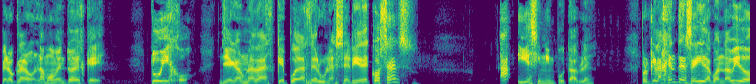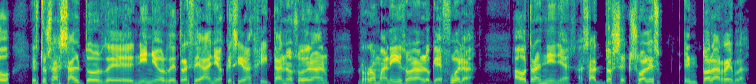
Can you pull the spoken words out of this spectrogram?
Pero claro, la momento es que tu hijo llega a una edad que puede hacer una serie de cosas. Ah, y es inimputable. Porque la gente enseguida, cuando ha habido estos asaltos de niños de 13 años, que si eran gitanos o eran romaníes o eran lo que fuera, a otras niñas, asaltos sexuales en toda la regla,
